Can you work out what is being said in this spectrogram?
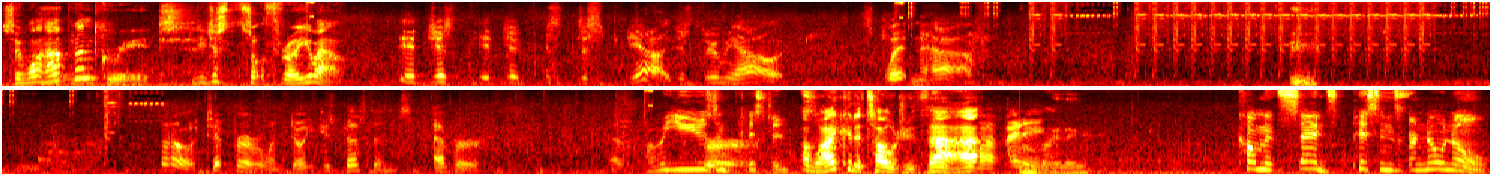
So what happened? Great. Did he just sort of throw you out? It just, it just, just, yeah, it just threw me out. Split in half. so, tip for everyone: don't use pistons ever. Why were you using pistons? Oh, I could have told you that. Mining. Mining. Common sense. Pistons are no no.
